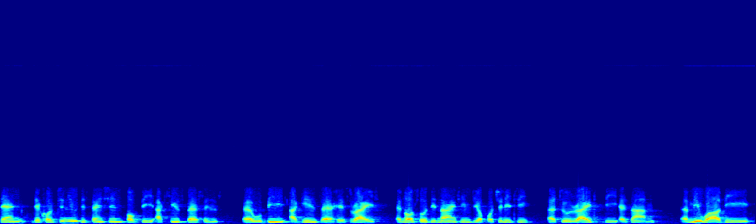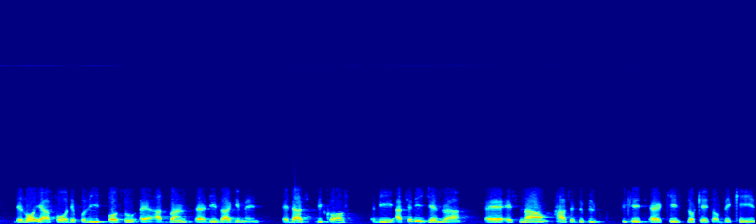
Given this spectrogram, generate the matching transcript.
then the continued detention of the accused persons uh, will be against uh, his right and also denied him the opportunity uh, to write the exam. Uh, meanwhile, the, the lawyer for the police also uh, advanced uh, this argument that because the Attorney General is now has a duplicate case docket of the case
